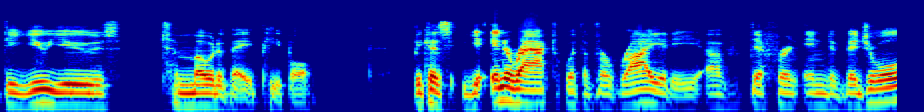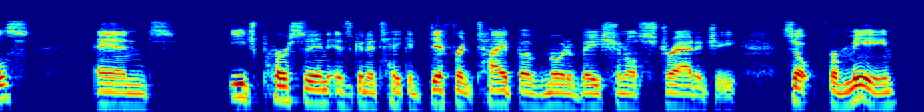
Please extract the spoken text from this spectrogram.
do you use to motivate people? Because you interact with a variety of different individuals, and each person is going to take a different type of motivational strategy. So for me,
